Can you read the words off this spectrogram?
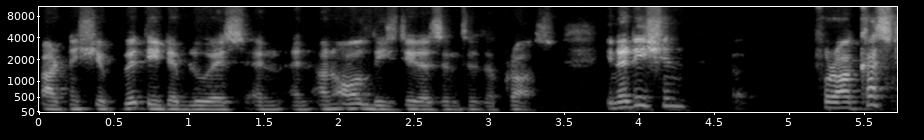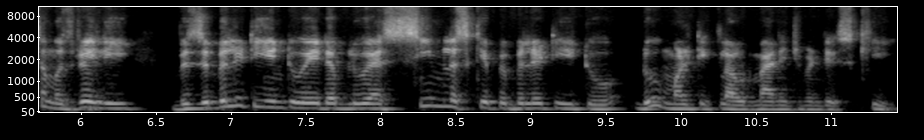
partnership with AWS and, and on all these data centers across. In addition, uh, for our customers, really, visibility into AWS, seamless capability to do multi-cloud management is key.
